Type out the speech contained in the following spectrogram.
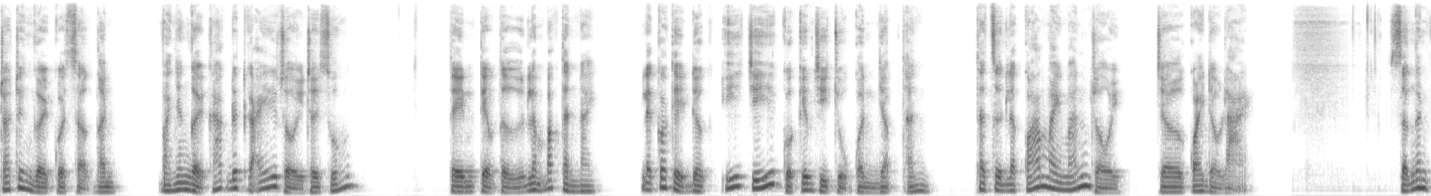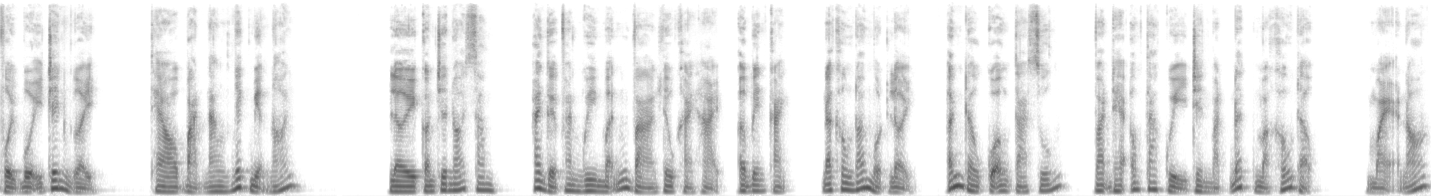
trói trên người của sở ngân và những người khác đứt gãy rồi rơi xuống. Tên tiểu tử Lâm Bắc Thần này lại có thể được ý chí của kiếm chỉ chủ quân nhập thân. Thật sự là quá may mắn rồi, chờ quay đầu lại. Sở ngân phổi bụi trên người, theo bản năng nhếch miệng nói. Lời còn chưa nói xong, hai người Phan Nguy Mẫn và Lưu Khải Hải ở bên cạnh đã không nói một lời, ấn đầu của ông ta xuống và đè ông ta quỳ trên mặt đất mà khấu đầu. Mẹ nó,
